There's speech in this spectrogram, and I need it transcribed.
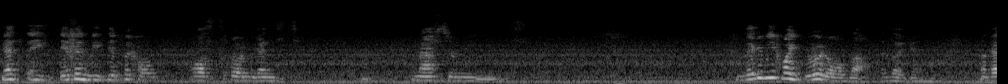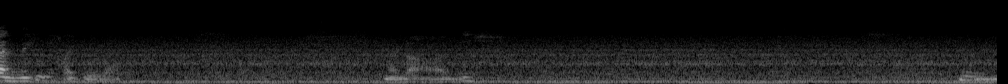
Yet it, it can be difficult whilst going against master Miis. They can be quite brutal, that as like. Again, they can be quite brutal. Oh my god. Hmm.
